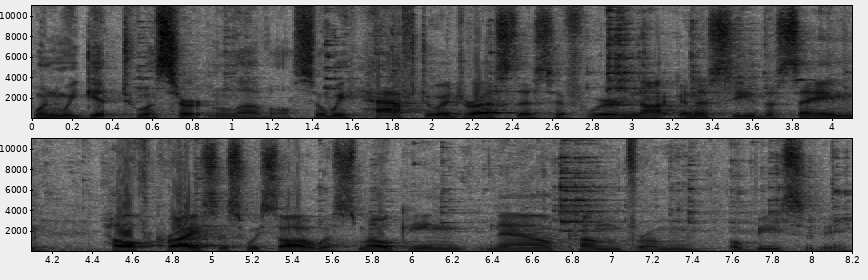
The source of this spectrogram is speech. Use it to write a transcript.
when we get to a certain level. So we have to address this if we're not going to see the same health crisis we saw with smoking now come from obesity.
